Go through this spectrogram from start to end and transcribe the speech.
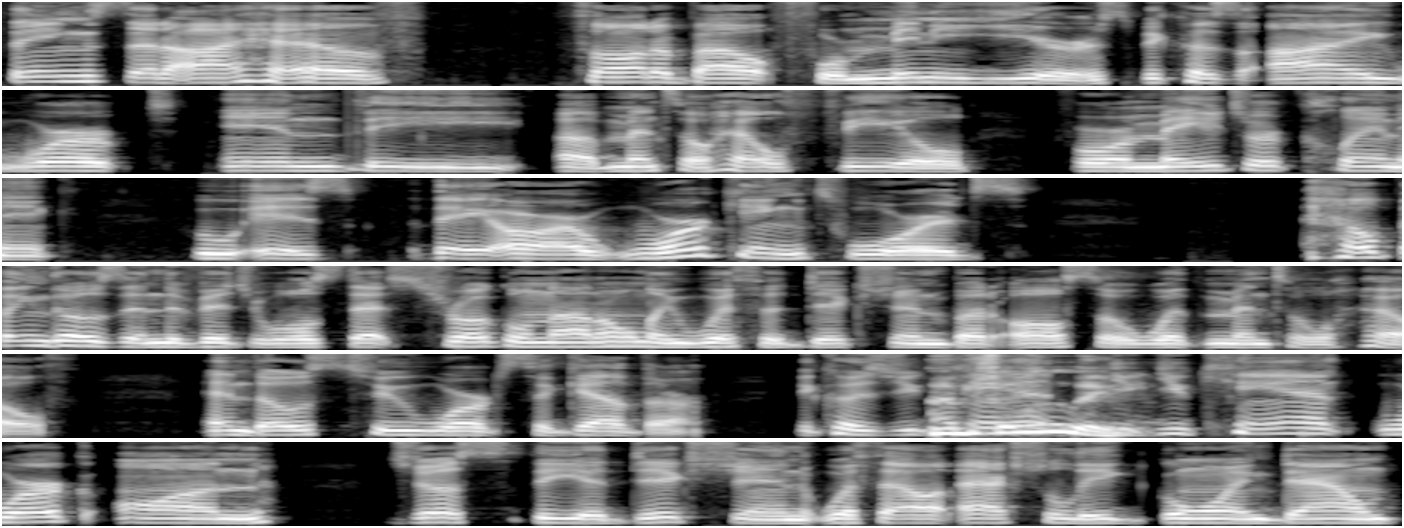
things that I have thought about for many years because I worked in the uh, mental health field for a major clinic who is they are working towards helping those individuals that struggle not only with addiction but also with mental health and those two work together because you can't you, you can't work on just the addiction without actually going down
